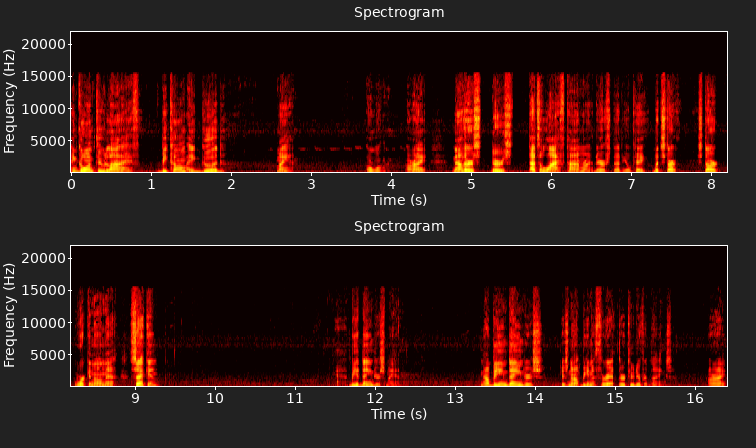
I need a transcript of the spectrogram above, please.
And going through life, become a good man or woman. All right. Now there's there's that's a lifetime right there study. Okay, but start start working on that. Second, be a dangerous man. Now, being dangerous is not being a threat. They're two different things. All right?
